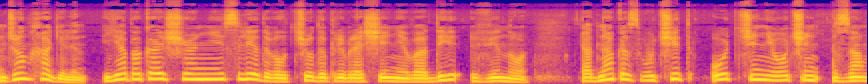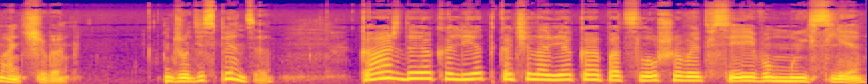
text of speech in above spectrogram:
Джон Хагелин, я пока еще не исследовал чудо превращения воды в вино, однако звучит очень и очень заманчиво. Джо Диспенза. Каждая клетка человека подслушивает все его мысли.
